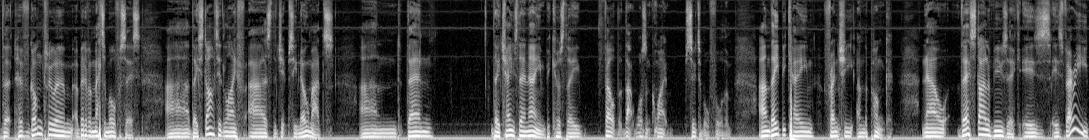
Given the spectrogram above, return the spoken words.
that have gone through um, a bit of a metamorphosis. Uh, they started life as the Gypsy Nomads, and then they changed their name because they felt that that wasn't quite suitable for them, and they became Frenchy and the Punk. Now, their style of music is is very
